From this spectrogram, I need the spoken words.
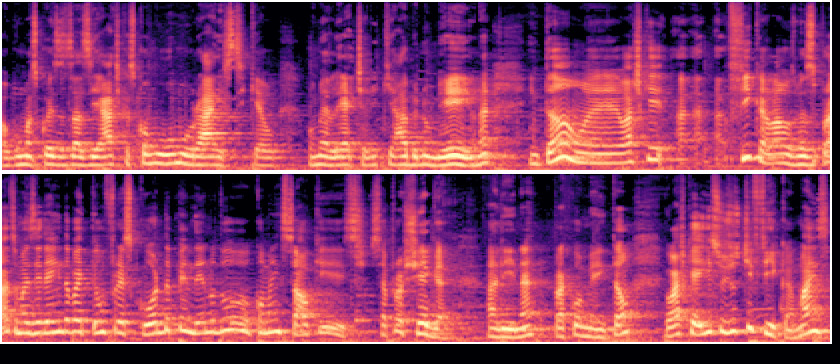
algumas coisas asiáticas, como o omurice, que é o omelete ali que abre no meio, né? Então, é, eu acho que fica lá os mesmos pratos, mas ele ainda vai ter um frescor dependendo do comensal que se aproxega ali, né, para comer. Então, eu acho que isso justifica, mas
